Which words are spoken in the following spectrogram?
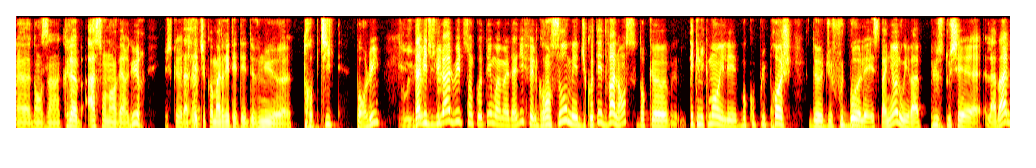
euh, dans un club à son envergure, puisque l'Atlético Madrid était devenu euh, trop petite pour lui. David Villa, lui, de son côté, Mohamed Ali fait le grand saut, mais du côté de Valence. Donc, euh, techniquement, il est beaucoup plus proche de, du football espagnol, où il va plus toucher euh, la balle.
